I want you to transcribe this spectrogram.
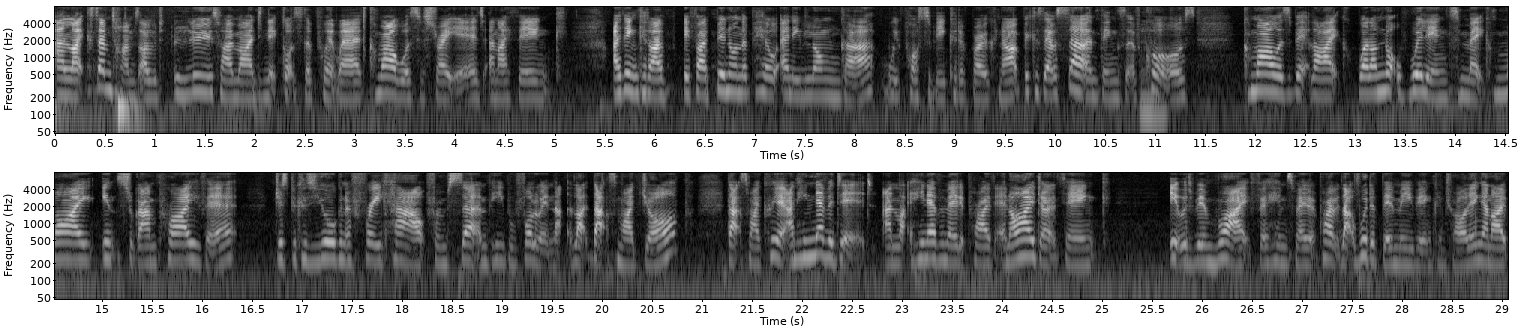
And like sometimes I would lose my mind, and it got to the point where Kamal was frustrated, and I think. I think I, if I'd been on the pill any longer, we possibly could have broken up because there were certain things that, of mm. course, Kamal was a bit like, well, I'm not willing to make my Instagram private just because you're going to freak out from certain people following that. Like, that's my job, that's my career. And he never did. And, like, he never made it private. And I don't think it would have been right for him to make it private. That would have been me being controlling. And I,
